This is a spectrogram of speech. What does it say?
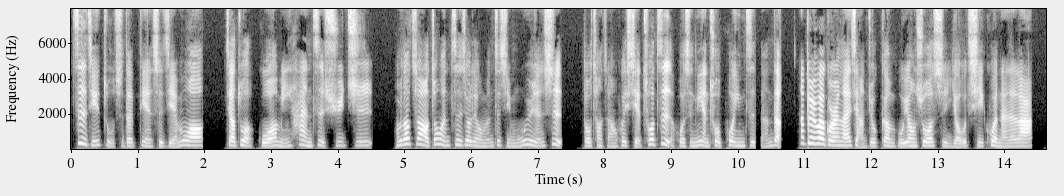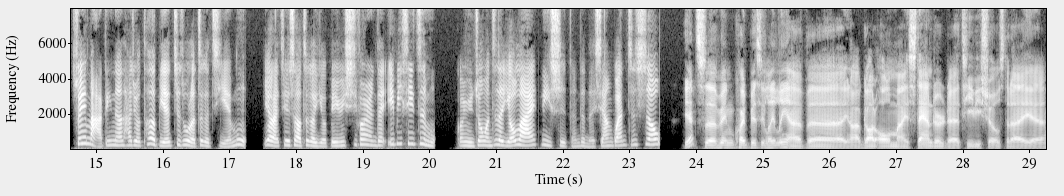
自己主持的电视节目哦，叫做《国民汉字须知》。我们都知道中文字，就连我们自己母语人士都常常会写错字，或是念错破音字等等。那对于外国人来讲，就更不用说是尤其困难的啦。所以马丁呢，他就特别制作了这个节目。要来介绍这个有别于西方人的 A B C 字母，关于中文字的由来、历史等等的相关知识哦。 Yeah, it's uh, been quite busy lately. I've uh, you know I've got all my standard uh, TV shows that I uh,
